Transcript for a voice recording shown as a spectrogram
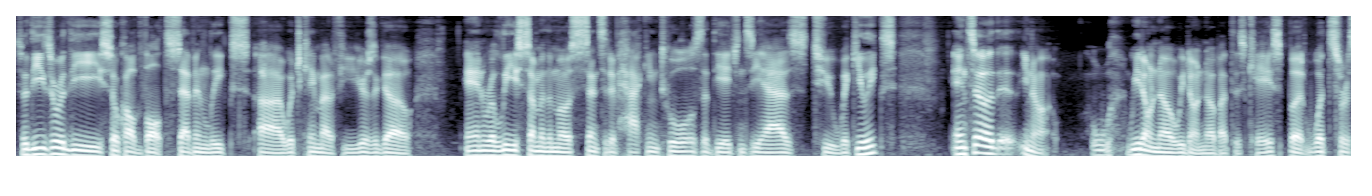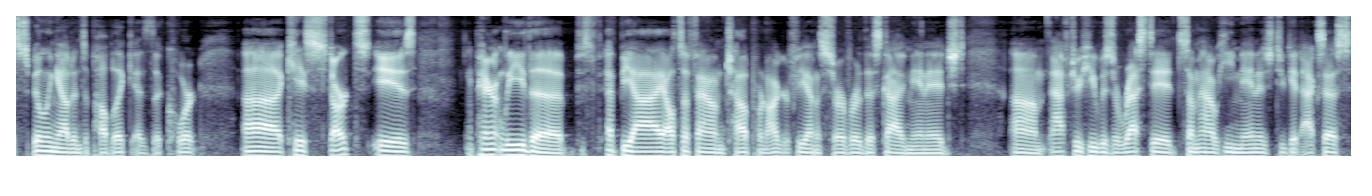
So these were the so-called Vault 7 leaks, uh, which came out a few years ago and released some of the most sensitive hacking tools that the agency has to WikiLeaks. And so, you know, we don't know, we don't know about this case, but what's sort of spilling out into public as the court uh, case starts is apparently the FBI also found child pornography on a server this guy managed. Um, after he was arrested, somehow he managed to get access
